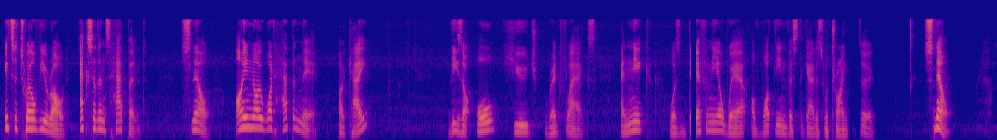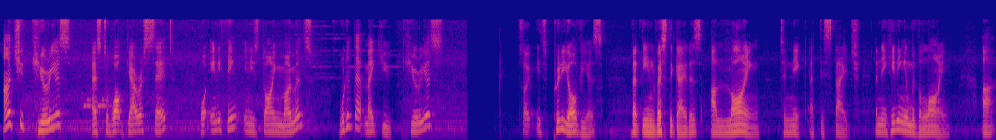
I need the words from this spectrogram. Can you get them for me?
it's a 12 year old. Accidents happened. Snell, I know what happened there. Okay? These are all huge red flags. And Nick was definitely aware of what the investigators were trying to do. Snell, aren't you curious as to what Garrett said or anything in his dying moments? Wouldn't that make you curious? So it's pretty obvious that the investigators are lying to Nick at this stage and they're hitting him with the line. Uh,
